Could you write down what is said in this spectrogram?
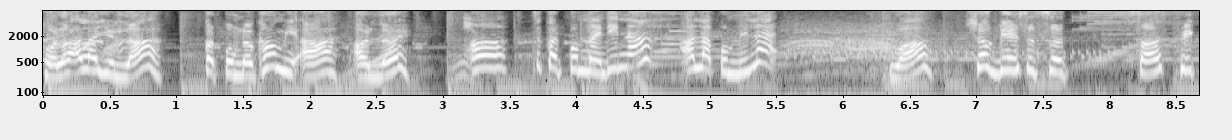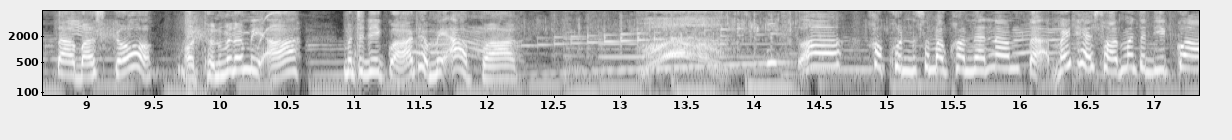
หัวเราะอะไรอยู่ล่ะ กดปุ่มเราเข้ามีอาเอาเลยเออจะกดปุ่มไหนดีนะ เอาหลับปุ่มนี้แหละ ว้าว โชคดีสุดๆ ซอสพริกตาบาสโก อดทนไว้นะมีอา มันจะดีกว่าถ้าเธอไม่อาปาก ออขอบคุณสำหรับความแนะนำแต่ไม่เทซอสมันจะดีกว่า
